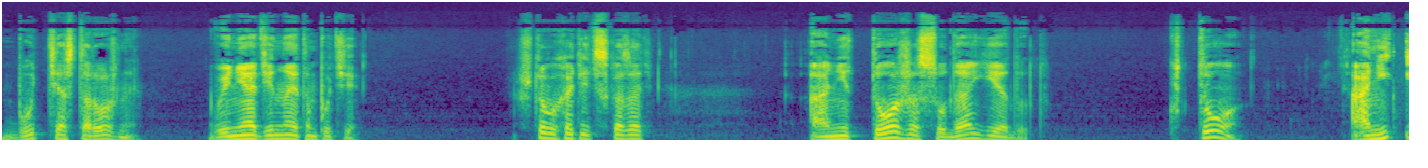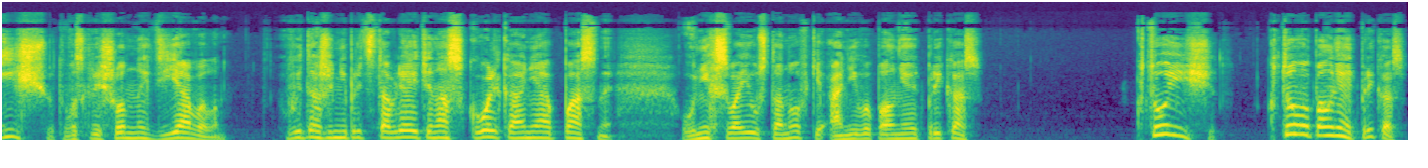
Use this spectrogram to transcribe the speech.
Будьте осторожны. Вы не один на этом пути. Что вы хотите сказать? Они тоже сюда едут. Кто? Они ищут воскрешенных дьяволом. Вы даже не представляете, насколько они опасны. У них свои установки, они выполняют приказ. Кто ищет? Кто выполняет приказ?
